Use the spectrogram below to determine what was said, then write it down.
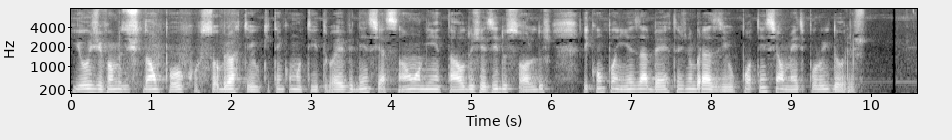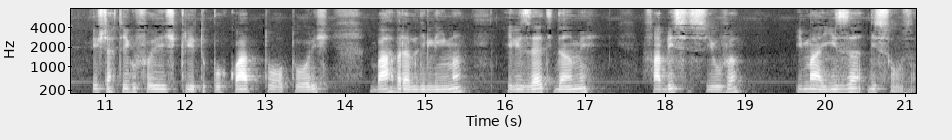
E hoje vamos estudar um pouco sobre o artigo que tem como título a evidenciação ambiental dos resíduos sólidos de companhias abertas no Brasil potencialmente poluidoras. Este artigo foi escrito por quatro autores: Bárbara de Lima, Elisete Damer, Fabrício Silva e Maísa de Souza.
